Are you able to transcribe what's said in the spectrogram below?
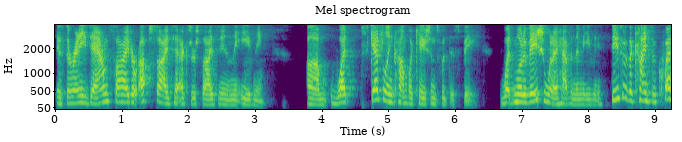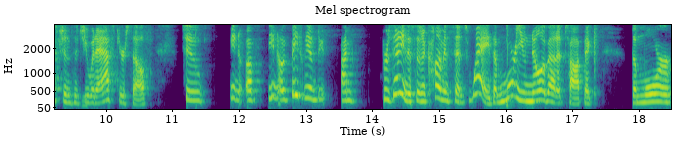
Is there any downside or upside to exercising in the evening? Um, what scheduling complications would this be? What motivation would I have in the evening? These are the kinds of questions that you would ask yourself to, you know, uh, you know, basically, I'm, I'm presenting this in a common sense way. The more you know about a topic, the more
